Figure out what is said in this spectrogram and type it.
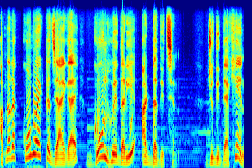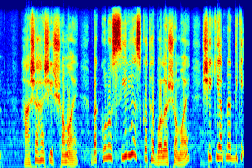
আপনারা কোনো একটা জায়গায় গোল হয়ে দাঁড়িয়ে আড্ডা দিচ্ছেন। যদি দেখেন হাসাহাসির সময় বা কোনো সিরিয়াস কথা বলার সময় সে কি আপনার দিকে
